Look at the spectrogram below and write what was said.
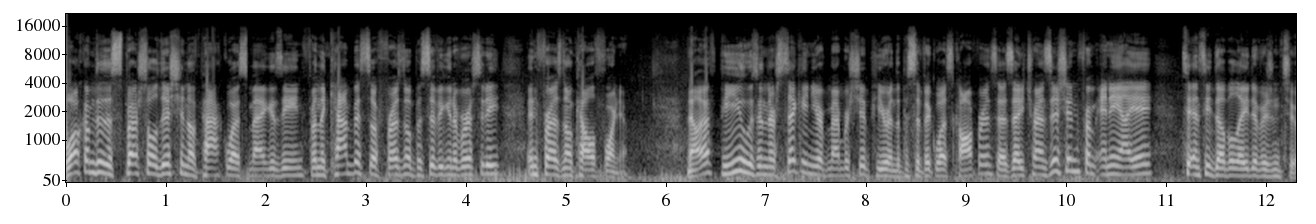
Welcome to the special edition of PacWest Magazine from the campus of Fresno Pacific University in Fresno, California. Now FPU is in their second year of membership here in the Pacific West Conference as they transition from NAIA to NCAA Division II.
